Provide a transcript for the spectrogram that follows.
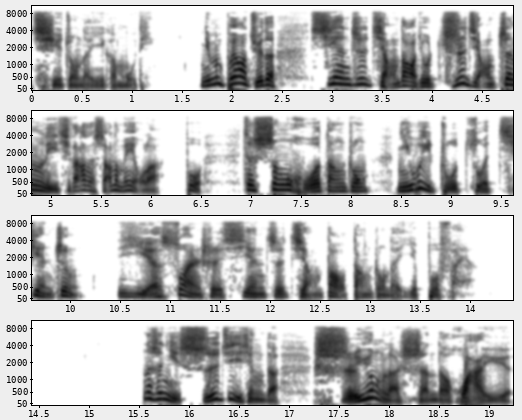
其中的一个目的。你们不要觉得先知讲道就只讲真理，其他的啥都没有了。不在生活当中，你为主做见证。也算是先知讲道当中的一部分呀。那是你实际性的使用了神的话语，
